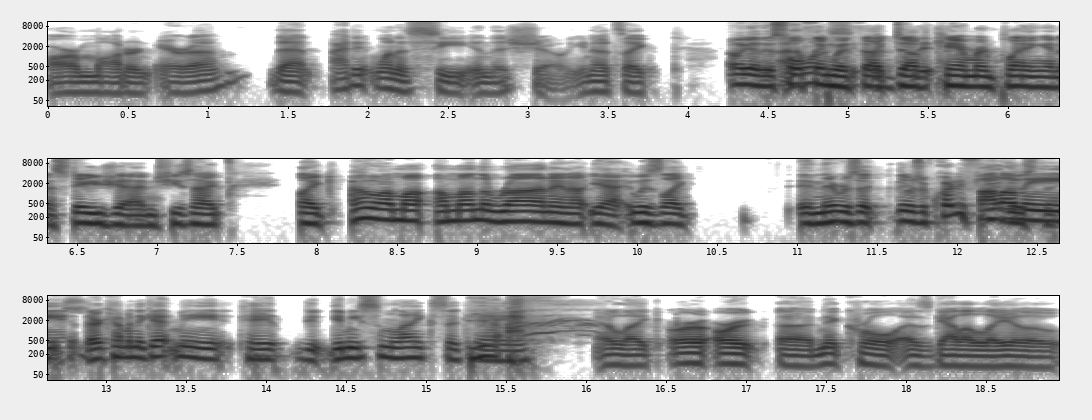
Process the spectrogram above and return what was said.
our modern era that I didn't want to see in this show. You know, it's like, oh yeah, this whole thing with see, uh, like, Dove they, Cameron playing Anastasia, and she's like, like, oh, I'm on, I'm on the run, and uh, yeah, it was like, and there was a there was a quite a few. Follow me, things. they're coming to get me. Okay, give me some likes. Okay. Yeah. or like or or uh, Nick Kroll as Galileo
